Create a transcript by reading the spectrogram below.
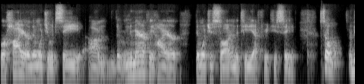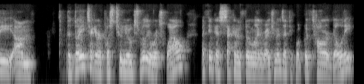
were higher than what you would see, um, the numerically higher than what you saw in the TDF 3TC. So the um, the dolutegravir plus two nukes really works well. I think as second and third line regimens, I think with good tolerability,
